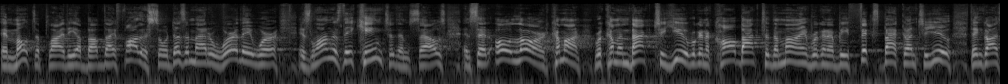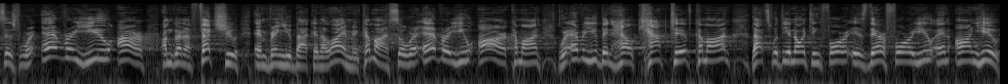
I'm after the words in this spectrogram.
and multiply thee above thy fathers. So it doesn't matter where they were, as long as they came to themselves and said, Oh Lord, come on, we're coming back to you. We're going to call back to the mind. We're going to be fixed back unto you. Then God says, Wherever you are, I'm going to fetch you and bring you back in alignment. Come on. So wherever you are, come on, wherever you've been held captive, come on, that's what the anointing for is there for you and on you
